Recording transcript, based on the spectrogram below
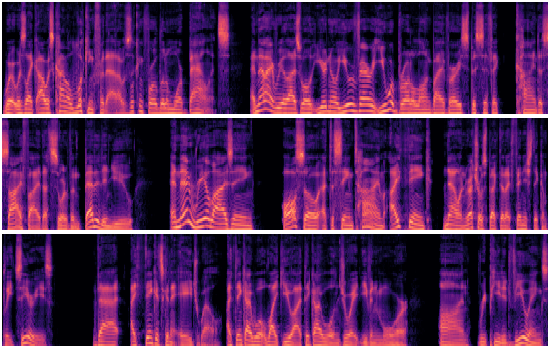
where it was like I was kind of looking for that. I was looking for a little more balance. And then I realized, well, you know, you were very you were brought along by a very specific kind of sci-fi that's sort of embedded in you. And then realizing also at the same time, I think now in retrospect that I finished the complete series, that I think it's going to age well. I think I will like you, I think I will enjoy it even more on repeated viewings.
